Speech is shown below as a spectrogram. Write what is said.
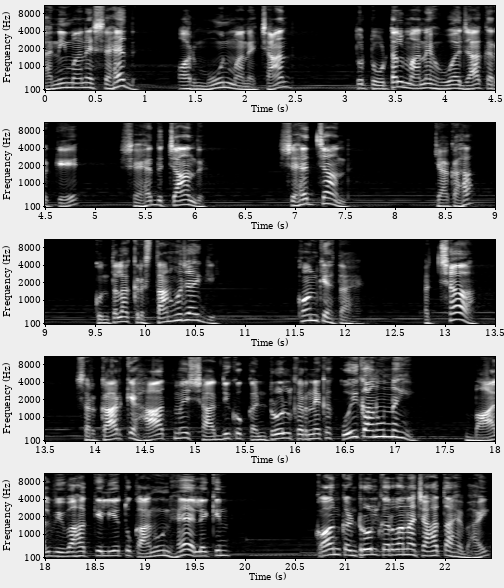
हनी माने शहद और मून माने चाँद। तो टोटल माने हुआ जा करके शहद चाँद शहद चाँद। क्या कहा? कुंतला क्रिस्तान हो जाएगी? कौन कहता है? अच्छा सरकार के हाथ में शादी को कंट्रोल करने का कोई कानून नहीं। बाल विवाह के लिए तो कानून है, लेकिन कौन कंट्रोल करवाना चाहता है भाई?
